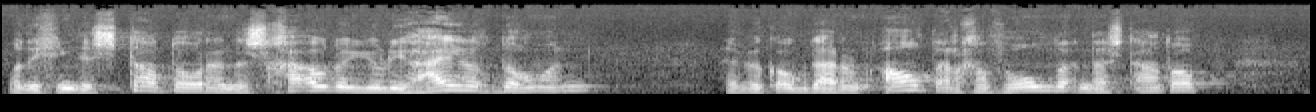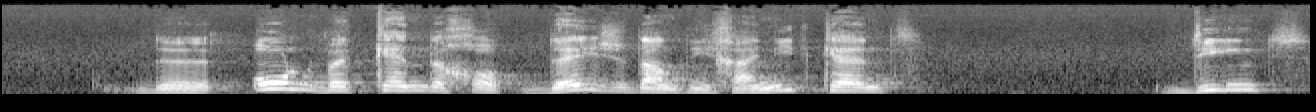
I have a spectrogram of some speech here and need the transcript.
Want ik ging de stad door en de schouder jullie heiligdommen. Heb ik ook daar een altaar gevonden en daar staat op de onbekende God. Deze dan die gij niet kent, dient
